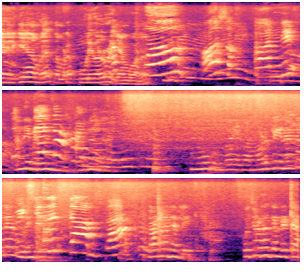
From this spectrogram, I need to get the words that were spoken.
ഇതിലേക്ക് ഇനി നമ്മൾ നമ്മുടെ പുളിവെള്ളം ഒഴിക്കാൻ പോവാണ് അന്ന് ഇവിടെ ക്ലീൻ ആക്കല്ലേ കാണാനല്ലേ കണ്ടിട്ടാ.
